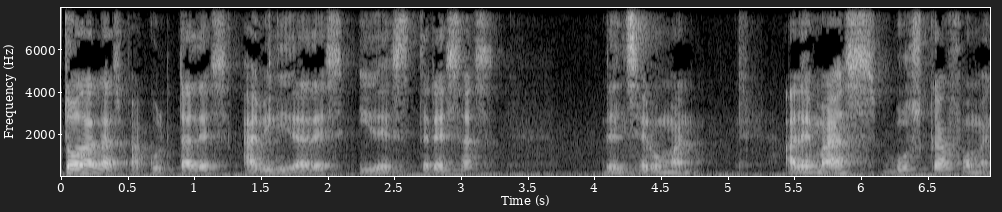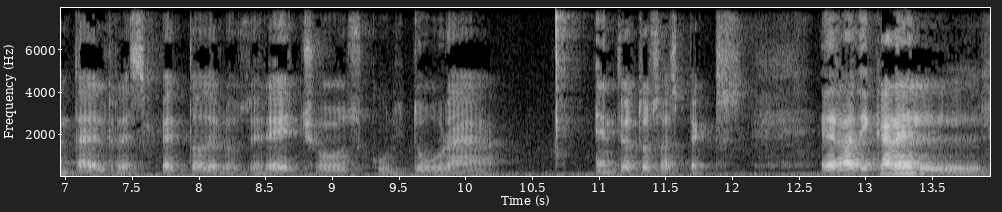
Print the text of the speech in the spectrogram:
todas las facultades, habilidades y destrezas del ser humano. Además, busca fomentar el respeto de los derechos, cultura, entre otros aspectos. Erradicar el,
